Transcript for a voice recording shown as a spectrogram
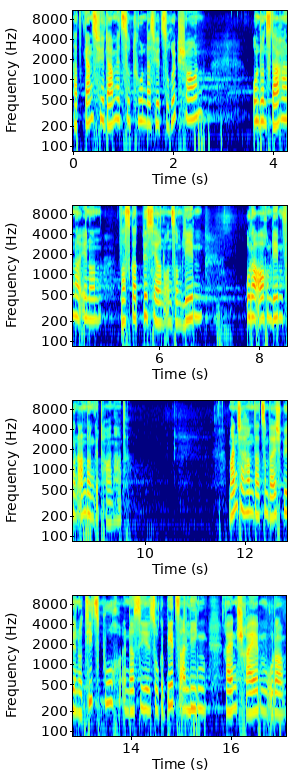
hat ganz viel damit zu tun, dass wir zurückschauen und uns daran erinnern, was Gott bisher in unserem Leben oder auch im Leben von anderen getan hat. Manche haben da zum Beispiel ein Notizbuch, in das sie so Gebetsanliegen reinschreiben oder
